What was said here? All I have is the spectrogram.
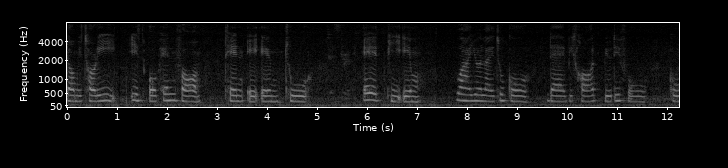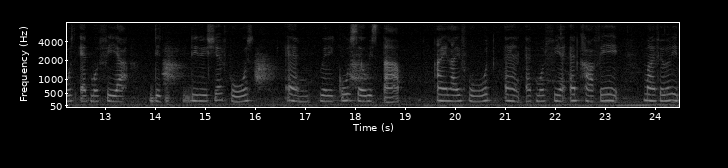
Dormitory is open from 10 a.m. to 8 p.m. Why you like to go there because beautiful, good atmosphere, de- delicious food, and very good service staff. I like food and atmosphere at cafe. My favorite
